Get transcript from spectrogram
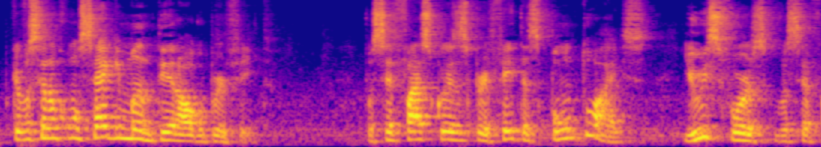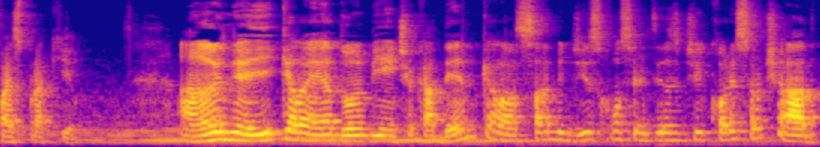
Porque você não consegue manter algo perfeito. Você faz coisas perfeitas pontuais. E o esforço que você faz para aquilo. A Anne aí, que ela é do ambiente acadêmico, ela sabe disso com certeza de cor e salteado.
